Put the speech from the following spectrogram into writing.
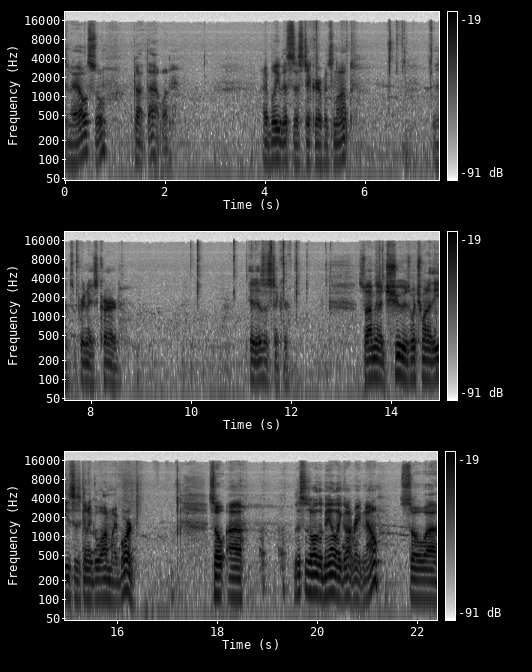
And I also got that one. I believe this is a sticker if it's not. It's a pretty nice card. It is a sticker. So I'm going to choose which one of these is going to go on my board. So uh, this is all the mail I got right now. So uh,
